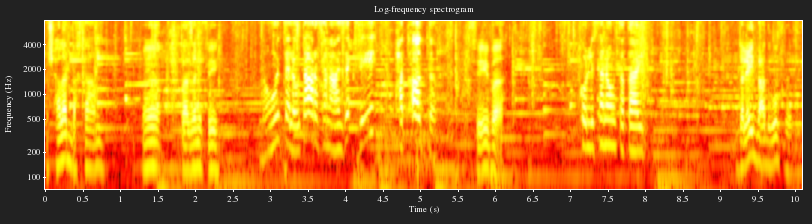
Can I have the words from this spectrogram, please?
مش هلبخ يا عم. إيه كنت عايزاني في إيه؟ ما هو انت لو تعرف أنا عايزاك في إيه هتقدر. في إيه بقى؟ كل سنة وانت طيب. ده العيد بعد بكرة دي.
